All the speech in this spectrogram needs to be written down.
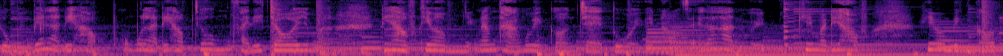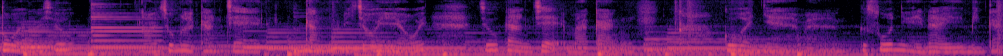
Dù mình biết là đi học cũng là đi học chứ không phải đi chơi, nhưng mà đi học khi mà những năm tháng của mình còn trẻ tuổi thì nó sẽ khác hẳn với khi mà đi học khi mà mình có tuổi rồi chứ. Nói chung là càng trẻ, càng muốn đi chơi nhiều ấy. Chứ càng trẻ mà càng cô ở nhà mà cứ suốt như thế này mình cảm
